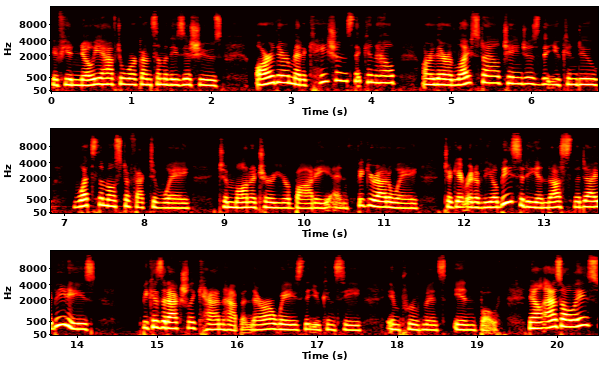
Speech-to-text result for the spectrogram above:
if you know you have to work on some of these issues, are there medications that can help? Are there lifestyle changes that you can do? What's the most effective way to monitor your body and figure out a way to get rid of the obesity and thus the diabetes? Because it actually can happen. There are ways that you can see improvements in both. Now, as always,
